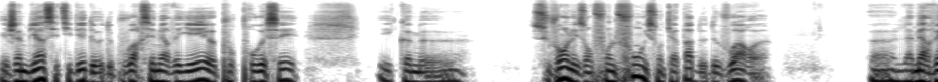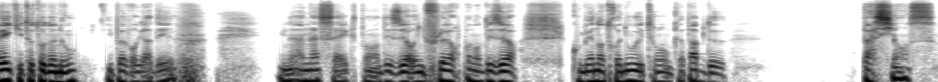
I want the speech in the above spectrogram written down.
Et j'aime bien cette idée de, pouvoir s'émerveiller euh, pour progresser. Et comme euh, souvent les enfants le font, ils sont capables de, voir la merveille qui est autour de nous. Ils peuvent regarder un insecte pendant des heures, une fleur pendant des heures. Combien d'entre nous sont capables de patience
